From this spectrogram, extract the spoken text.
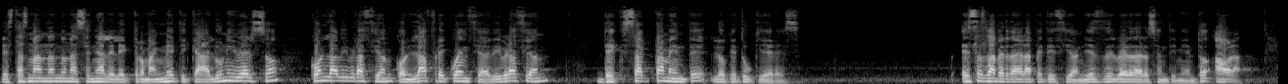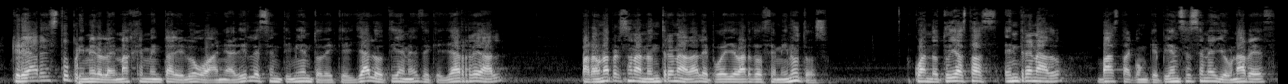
le estás mandando una señal electromagnética al universo con la vibración, con la frecuencia de vibración de exactamente lo que tú quieres. Esa es la verdadera petición y ese es el verdadero sentimiento. Ahora, crear esto, primero la imagen mental y luego añadirle sentimiento de que ya lo tienes, de que ya es real, para una persona no entrenada le puede llevar 12 minutos. Cuando tú ya estás entrenado, basta con que pienses en ello una vez,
